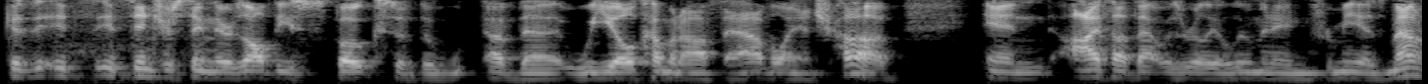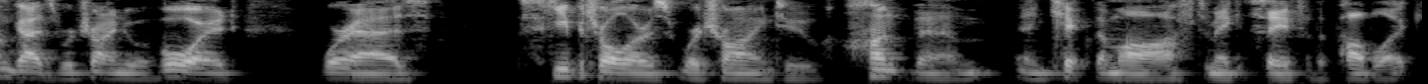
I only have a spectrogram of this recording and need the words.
because it's it's interesting. There's all these spokes of the of the wheel coming off the Avalanche hub, and I thought that was really illuminating for me as mountain guides were trying to avoid, whereas ski patrollers were trying to hunt them and kick them off to make it safe for the public.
